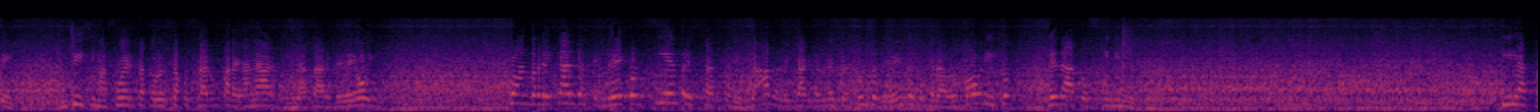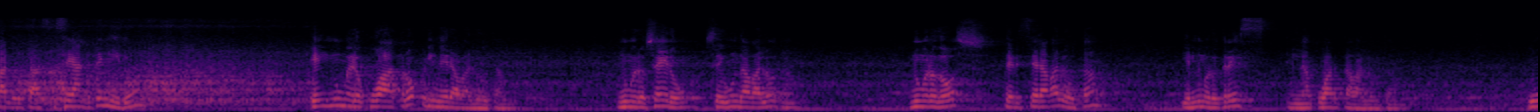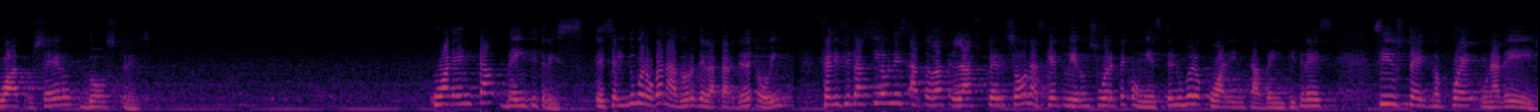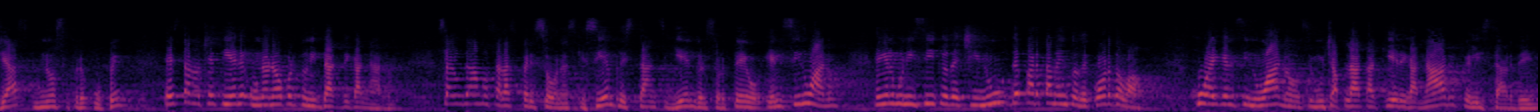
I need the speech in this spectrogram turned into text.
20. Muchísima suerte a todos los que apostaron para ganar en la tarde de hoy. Cuando recargas en récord siempre estás conectado. Recarga nuestros puntos de venta tu operador favorito de datos y minutos. Y las balotas se han detenido. El número 4, primera balota. Número 0, segunda balota. Número 2, tercera balota. Y el número 3, en la cuarta balota. 4, 0, 2, 3. 40-23 es el número ganador de la tarde de hoy. Felicitaciones a todas las personas que tuvieron suerte con este número 40-23. Si usted no fue una de ellas, no se preocupe. Esta noche tiene una oportunidad de ganar. Saludamos a las personas que siempre están siguiendo el sorteo El Sinuano en el municipio de Chinú, departamento de Córdoba. Juegue el Sinuano, si mucha plata quiere ganar, feliz tarde.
